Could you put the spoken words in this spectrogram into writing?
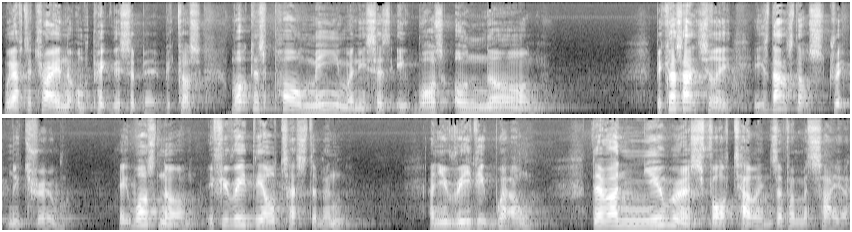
we have to try and unpick this a bit because what does Paul mean when he says it was unknown? Because actually, that's not strictly true. It was known. If you read the Old Testament and you read it well, there are numerous foretellings of a Messiah.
